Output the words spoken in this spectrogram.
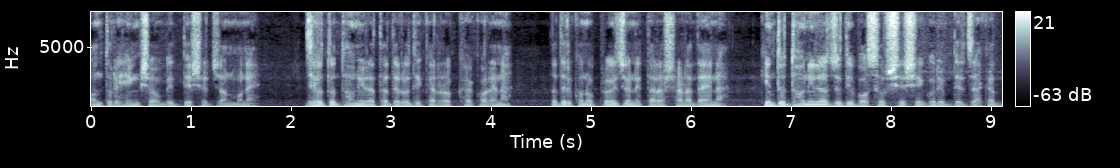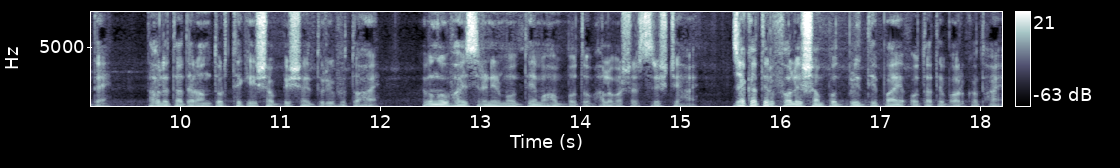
অন্তরে হিংসা ও বিদ্বেষের জন্ম নেয়। যেহেতু ধনীরা তাদের অধিকার রক্ষা করে না তাদের কোনো প্রয়োজনে তারা সাড়া দেয় না। কিন্তু ধনীরা যদি বছর শেষে গরিবদের জাকাত দেয়, তাহলে তাদের অন্তর থেকে সব বিষয় দূরীভূত হয় এবং উভয় শ্রেণির মধ্যে মহব্বত ও ভালোবাসার সৃষ্টি হয়। জাকাতের ফলে সম্পদ বৃদ্ধি পায় ও তাতে বরকত হয়।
